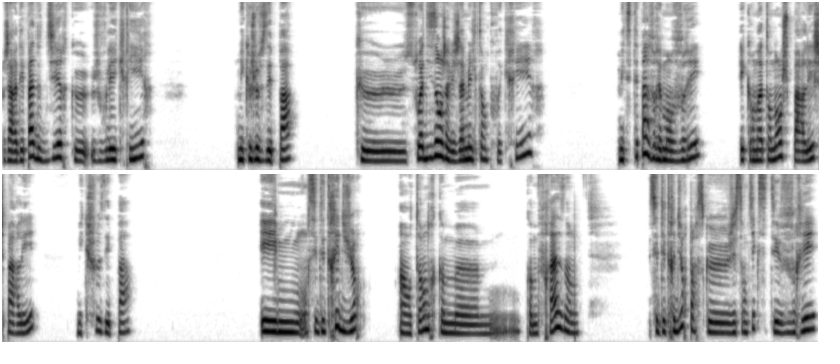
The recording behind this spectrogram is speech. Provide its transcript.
j'arrêtais pas de dire que je voulais écrire, mais que je le faisais pas, que soi-disant j'avais jamais le temps pour écrire, mais que c'était pas vraiment vrai, et qu'en attendant je parlais, je parlais, mais que je faisais pas. Et hum, c'était très dur à entendre comme, euh, comme phrase. C'était très dur parce que j'ai senti que c'était vrai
